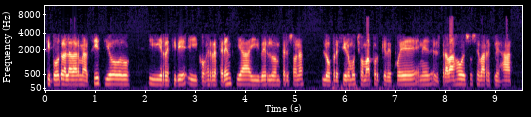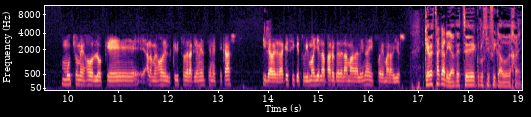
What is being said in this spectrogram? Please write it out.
si puedo trasladarme al sitio y recibir y coger referencia y verlo en persona lo prefiero mucho más porque después en el, trabajo eso se va a reflejar mucho mejor lo que a lo mejor el Cristo de la Clemencia en este caso. Y la verdad que sí, que estuvimos allí en la parroquia de la Magdalena y fue maravilloso. ¿Qué destacarías de este crucificado de Jaén?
